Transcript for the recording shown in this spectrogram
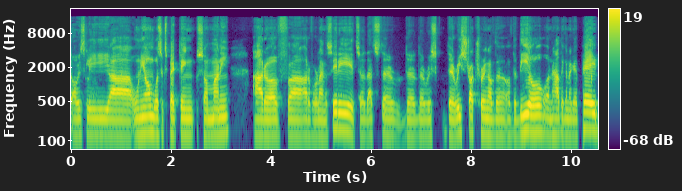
obviously, uh, Union was expecting some money out of uh, out of Orlando City. So that's the the the, res- the restructuring of the of the deal and how they're gonna get paid.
